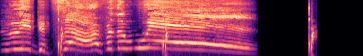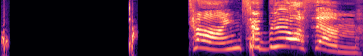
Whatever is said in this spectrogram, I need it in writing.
Lead guitar for the win! Time to blossom!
